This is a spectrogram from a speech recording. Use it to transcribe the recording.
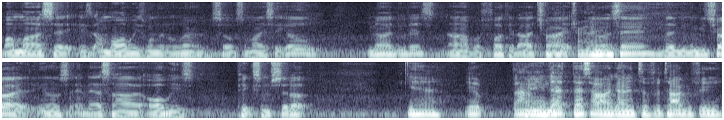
my mindset is I'm always willing to learn. So if somebody say, "Yo, you know I do this?" Nah, but fuck it, I'll try I'll it. try you know it. what I'm saying? Let me let me try it. You know what I'm saying? And that's how I always pick some shit up. Yeah. Yep. I mean that that's how I got into photography.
